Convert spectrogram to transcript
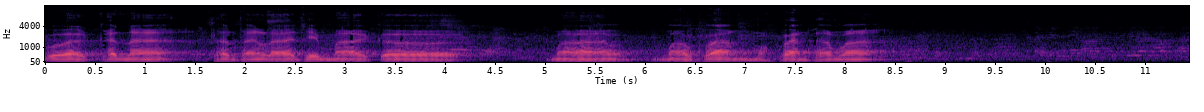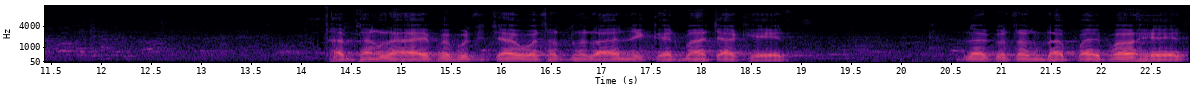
พวกคณะท่านทั้งหลายที่มาก็มามาฟังมาฟังธรรมะ ท่านทั้งหลาย พระพุทธเจ้าว่าท่านทั้งหลายนี่เกิดมาจากเหตุ แล้วก็ต้องดับไปเพราะเหตุ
